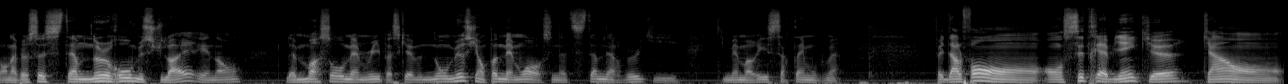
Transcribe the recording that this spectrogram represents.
on appelle ça le système neuromusculaire et non le muscle memory parce que nos muscles n'ont pas de mémoire. C'est notre système nerveux qui, qui mémorise certains mouvements. Fait que dans le fond, on, sait très bien que quand on.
